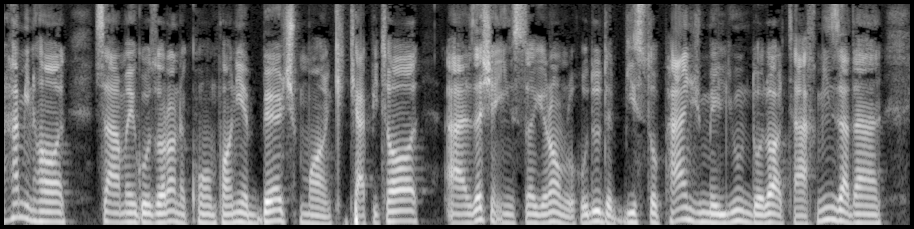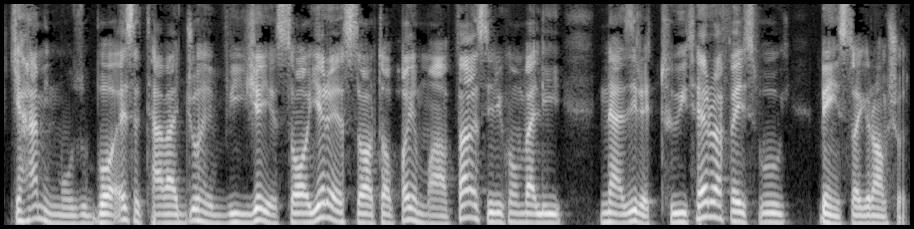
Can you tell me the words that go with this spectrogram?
همین حال سرمایه گذاران کمپانی برچ مارک کپیتال ارزش اینستاگرام رو حدود 25 میلیون دلار تخمین زدن که همین موضوع باعث توجه ویژه سایر استارتاپ های موفق سیلیکون ولی نظیر توییتر و فیسبوک به اینستاگرام شد.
